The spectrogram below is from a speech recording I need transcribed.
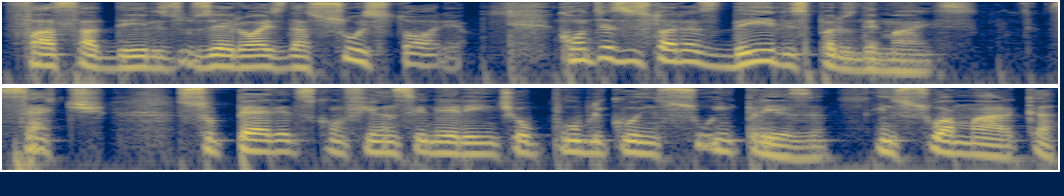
Faça deles os heróis da sua história. Conte as histórias deles para os demais. 7. Supere a desconfiança inerente ao público em sua empresa, em sua marca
